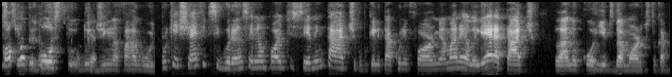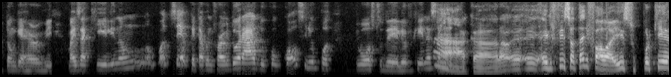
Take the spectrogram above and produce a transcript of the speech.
Qual que é o posto do Jim na Farragut? Porque chefe de segurança ele não pode ser nem tático, porque ele tá com o uniforme amarelo. Ele era tático lá no Corridos da Morte do Capitão Guerra mas aqui ele não, não pode ser, porque ele tá com o uniforme dourado. Qual seria o posto? osso dele. Eu fiquei nessa. Ah, cara, é, é, é, difícil até de falar isso, porque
